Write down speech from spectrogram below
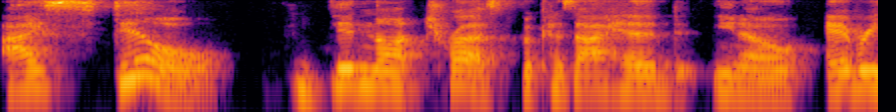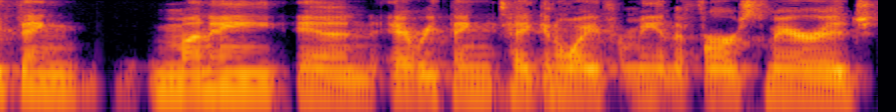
I still did not trust because I had, you know, everything money and everything taken away from me in the first marriage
